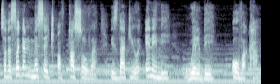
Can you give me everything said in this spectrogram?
So, the second message of Passover is that your enemy will be overcome.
